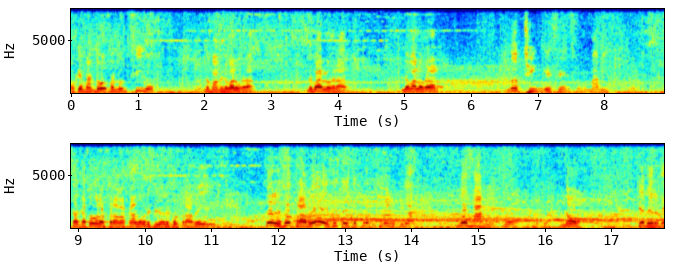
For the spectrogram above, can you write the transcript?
Ok, mandó, mandó un silo. No mames, lo va a lograr. Lo va a lograr. Lo va a lograr. No chingues eso, no mames. Saca a todos los trabajadores, señores, otra vez. Señores, otra vez. Este, este pronto se va a retirar. No mames, no. No. ¿Qué verga?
